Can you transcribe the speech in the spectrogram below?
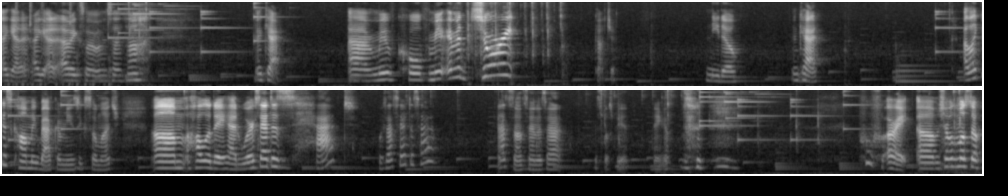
I, I, get it. I get it. That makes more sense. Huh? Okay. Uh, remove coal from your inventory. Gotcha. Neato. Okay. I like this calming background music so much. Um, holiday head. Where's Santa's hat? Was that Santa's hat? That's not Santa's hat. That's supposed to be it. There you go. Alright, um, shovel the most Uh,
